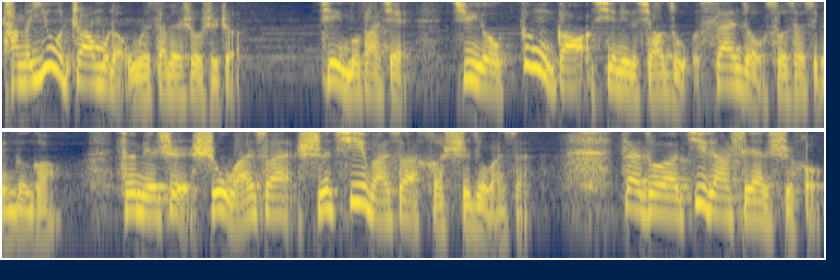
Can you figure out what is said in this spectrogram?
他们又招募了五十三名受试者，进一步发现具有更高吸引力的小组三种羧酸水平更高，分别是十五烷酸、十七烷酸和十九烷酸。在做剂量实验的时候，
